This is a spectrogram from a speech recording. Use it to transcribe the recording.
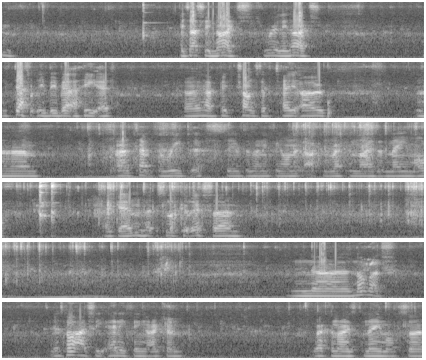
Hmm. It's actually nice. It's really nice. It'd definitely be better heated. So you have big chunks of potato. Um, I'm to read this, see if there's anything on it that I can recognise the name of. Again, let's look at this. Um, no, not much. There's not actually anything I can recognise the name of, so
